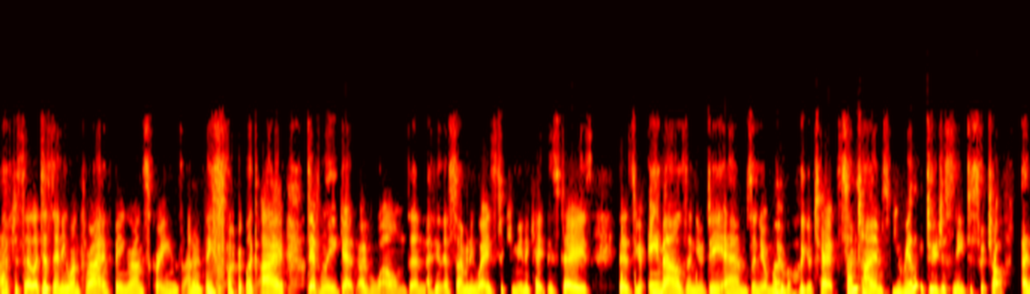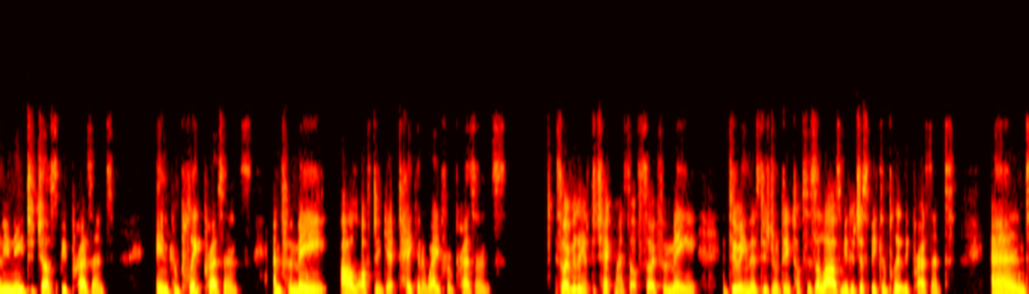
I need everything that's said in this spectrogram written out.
I have to say, like, does anyone thrive being around screens? I don't think so. Like, I definitely get overwhelmed. And I think there's so many ways to communicate these days. There's your emails and your DMs and your mobile, your text. Sometimes you really do just need to switch off and you need to just be present in complete presence. And for me, I'll often get taken away from presence. So I really have to check myself. So for me, doing those digital detoxes allows me to just be completely present. And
